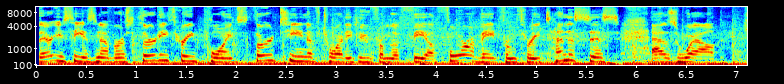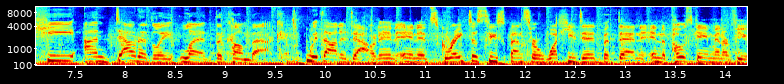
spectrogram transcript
There you see his numbers 33 points, 13 of 22 from the field, 4 of 8 from 3, 10 assists as well. He undoubtedly led the comeback. Without a doubt. And, and it's great to see Spencer what he did, but then in the post-game interview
